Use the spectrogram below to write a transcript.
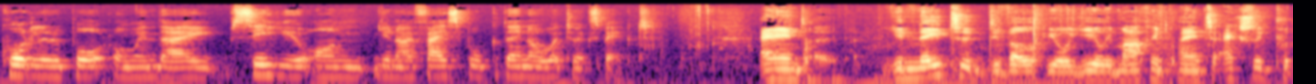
quarterly report, or when they see you on you know Facebook, they know what to expect. and uh, you need to develop your yearly marketing plan to actually put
